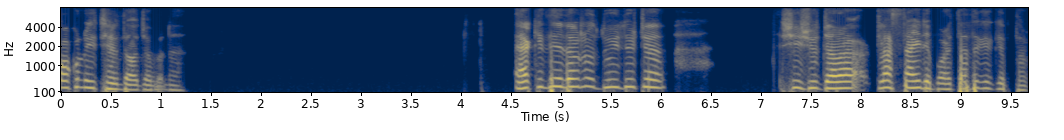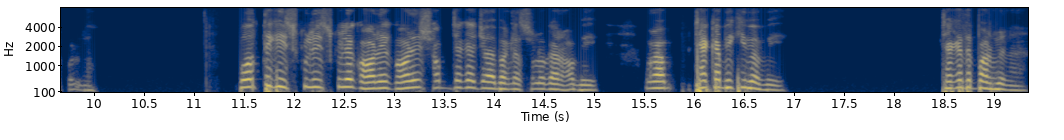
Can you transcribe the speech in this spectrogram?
কখনোই ছেড়ে দেওয়া যাবে না। একই দিনে দেখল দুই দুইটা শিশু যারা ক্লাস নাইনে পড়ে, তাদেরকে গ্রেপ্তার করল। প্রত্যেকে স্কুলে স্কুলে, ঘরে ঘরে সব জায়গায় জয় বাংলা স্লোগান হবে। ওরা ঠেকাবে কীভাবে? ঠেকাতে পারবে না।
